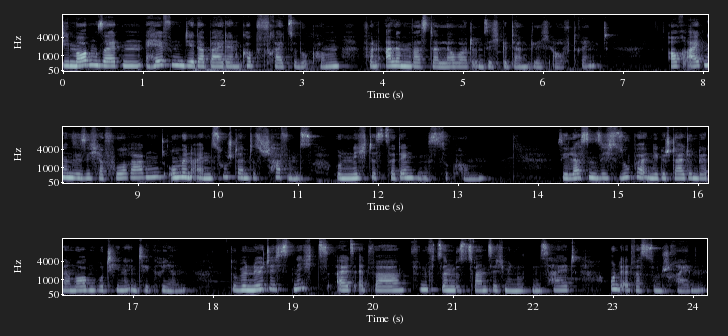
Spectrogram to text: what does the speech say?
Die Morgenseiten helfen dir dabei, deinen Kopf frei zu bekommen von allem, was da lauert und sich gedanklich aufdrängt. Auch eignen sie sich hervorragend, um in einen Zustand des Schaffens und nicht des Zerdenkens zu kommen. Sie lassen sich super in die Gestaltung deiner Morgenroutine integrieren. Du benötigst nichts als etwa 15 bis 20 Minuten Zeit und etwas zum Schreiben.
